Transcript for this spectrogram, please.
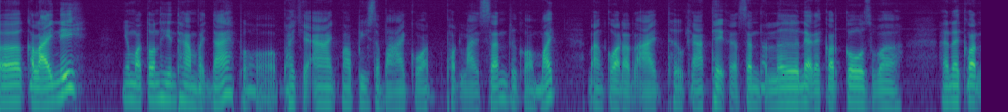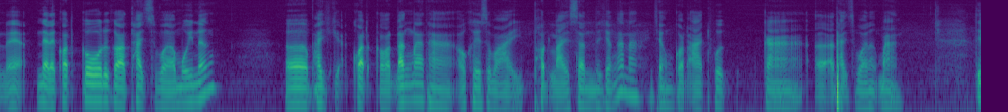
អឺកន្លែងនេះខ្ញុំអត់ទាន់ហ៊ានថាមិនដែរព្រោះប្រហែលជាអាចមកពីសបាយគាត់ផុត license ឬក៏មិនបានគាត់អាចធ្វើការ take action ទៅលើអ្នកដែលគាត់ go server ហើយនៅគាត់អ្នកដែលគាត់ go ឬក៏ attack server មួយហ្នឹងអឺប្រហែលគាត់ក៏ដឹងដែរថា okay សបាយផុត license អញ្ចឹងណាអញ្ចឹងគាត់អាចធ្វើការ attack server ហ្នឹងបាន ទី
